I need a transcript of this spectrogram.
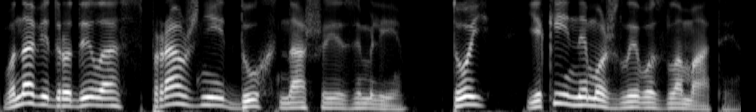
вона відродила справжній дух нашої землі, той, який неможливо зламати.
